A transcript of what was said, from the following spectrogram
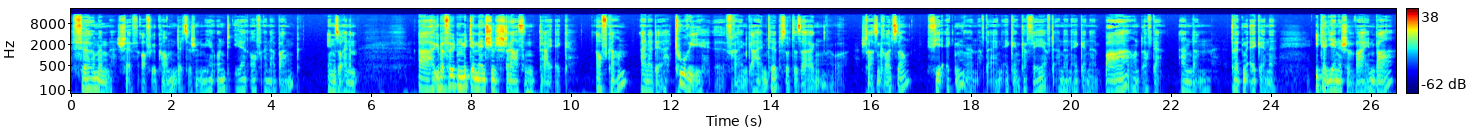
Firmenchef aufgekommen, der zwischen mir und ihr auf einer Bank in so einem äh, überfüllten mit dem Menschenstraßendreieck aufkam. Einer der Touri-freien Geheimtipps sozusagen, Straßenkreuzung. Vier Ecken, auf der einen Ecke ein Café, auf der anderen Ecke eine Bar und auf der anderen dritten Ecke eine italienische Weinbar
